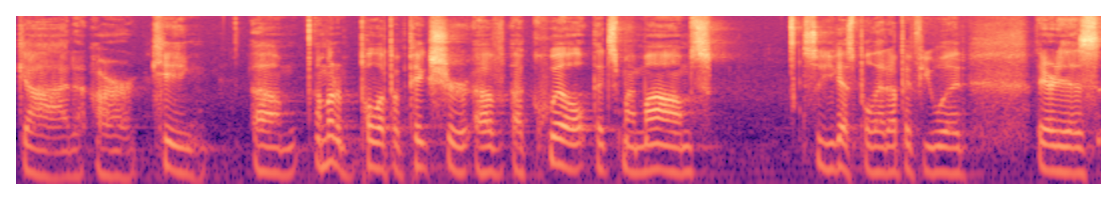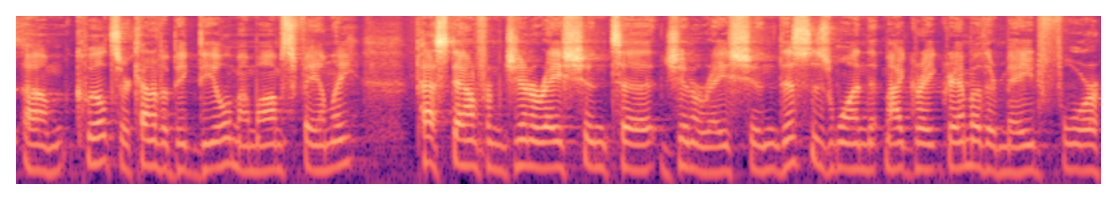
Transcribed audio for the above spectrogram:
God, our King. Um, I'm going to pull up a picture of a quilt that's my mom's. So you guys pull that up if you would. There it is. Um, quilts are kind of a big deal in my mom's family, passed down from generation to generation. This is one that my great grandmother made for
